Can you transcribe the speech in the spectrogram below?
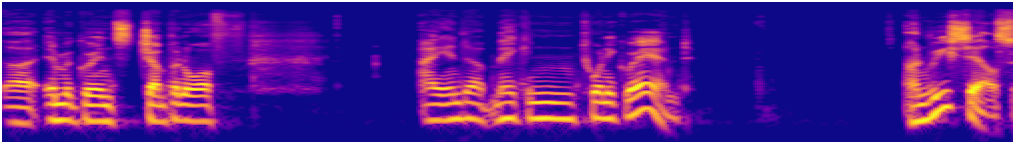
uh, immigrants jumping off. I ended up making twenty grand on resales.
